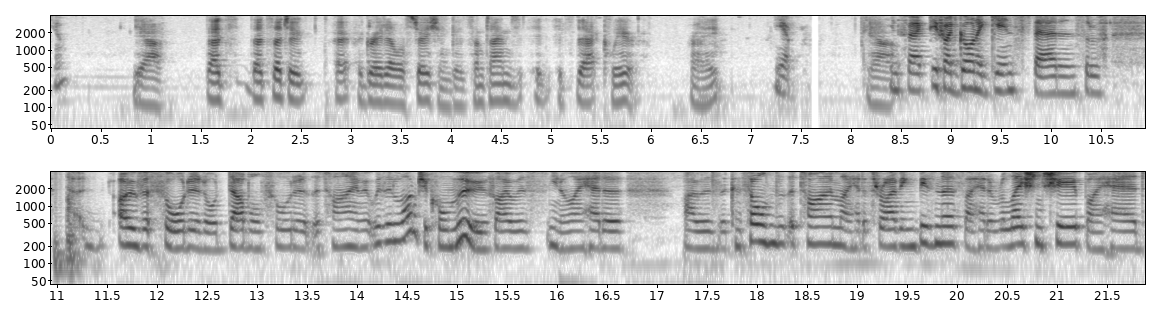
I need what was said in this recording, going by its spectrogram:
Yep. Yeah, that's that's such a a great illustration because sometimes it, it's that clear, right? Yep. Yeah. In fact, if I'd gone against that and sort of uh, overthought it or double thought it at the time, it was a logical move. I was, you know, I had a, I was a consultant at the time. I had a thriving business. I had a relationship. I had,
